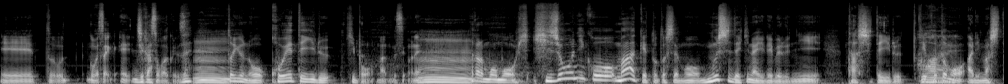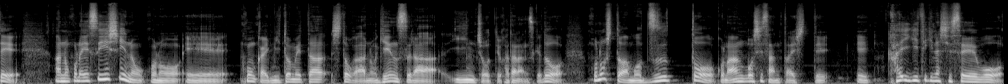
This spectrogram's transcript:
えっと、ごめんなさい、えー時価総額ですね、うん。というのを超えている規模なんですよね。うん。だからもうもうひ非常にこうマーケットとしても無視できないレベルに達しているっていうこともありまして、あのこの SEC のこの、えー今回認めた人があのゲンスラー委員長っていう方なんですけど、この人はもうずっとこの暗号資産に対して、えー懐疑的な姿勢を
